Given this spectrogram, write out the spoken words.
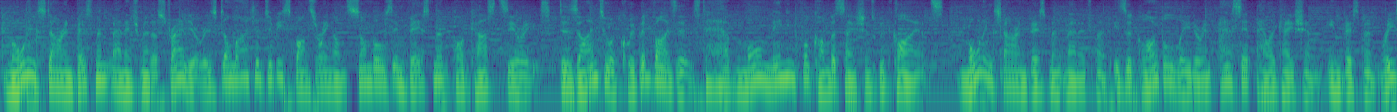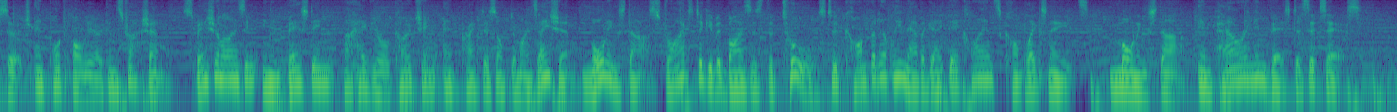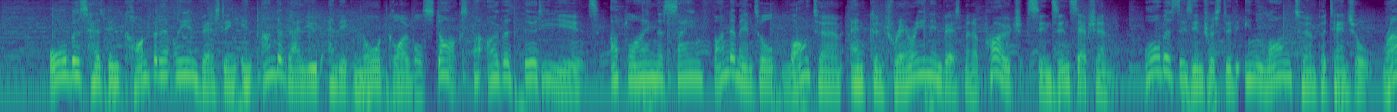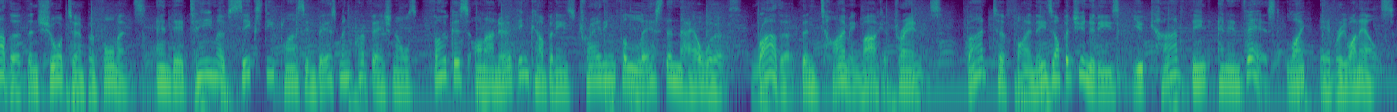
Morningstar Investment Management Australia is delighted to be sponsoring Ensombl's investment podcast series, designed to equip advisors to have more meaningful conversations with clients. Morningstar Investment Management is a global leader in asset allocation, investment research, and portfolio construction. Specializing in investing, behavioral coaching, and practice optimization, Morningstar strives to give advisors the tools to confidently navigate their clients' complex needs. Morningstar, empowering investor success. Orbis has been confidently investing in undervalued and ignored global stocks for over 30 years, applying the same fundamental, long term, and contrarian investment approach since inception. Orbis is interested in long term potential rather than short term performance, and their team of 60 plus investment professionals focus on unearthing companies trading for less than they are worth, rather than timing market trends. But to find these opportunities, you can't think and invest like everyone else.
